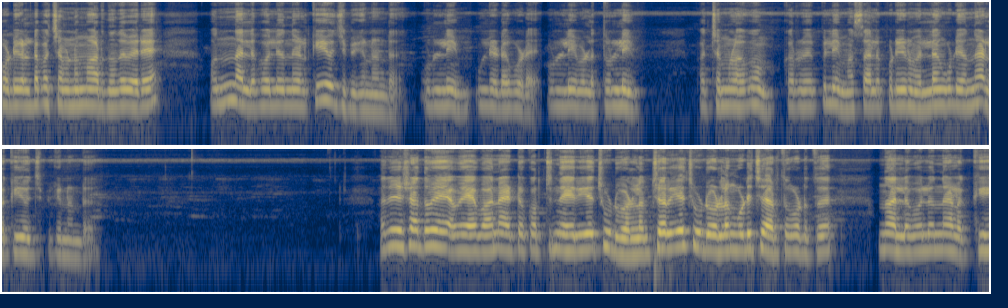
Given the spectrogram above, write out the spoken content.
പൊടികളുടെ പച്ചമണം മാറുന്നത് വരെ ഒന്ന് നല്ലപോലെ ഒന്ന് ഇളക്കി യോജിപ്പിക്കുന്നുണ്ട് ഉള്ളിയും ഉള്ളിയുടെ കൂടെ ഉള്ളിയും വെളുത്തുള്ളിയും. പച്ചമുളകും കറിവേപ്പിലയും മസാലപ്പൊടികളും എല്ലാം കൂടി ഒന്ന് ഇളക്കി യോജിപ്പിക്കുന്നുണ്ട്. അതിനുശേഷം അത് വേവാനായിട്ട് കുറച്ച് നേരിയ ചൂടുവെള്ളം ചെറിയ ചൂടുവെള്ളം കൂടി ചേർത്ത് കൊടുത്ത് നല്ലപോലെ ഒന്ന് ഇളക്കി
